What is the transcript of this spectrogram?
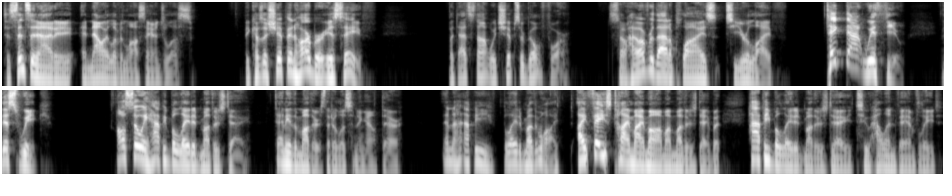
to Cincinnati, and now I live in Los Angeles because a ship in harbor is safe. But that's not what ships are built for. So, however, that applies to your life, take that with you this week. Also, a happy belated Mother's Day to any of the mothers that are listening out there and a happy belated mother. Well, I, I FaceTime my mom on Mother's Day, but happy belated Mother's Day to Helen Van Vliet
